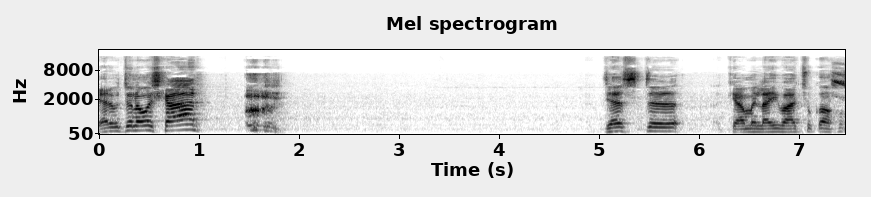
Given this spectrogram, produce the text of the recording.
यार बच्चों, नमस्कार। जस्ट, क्या मैं लाइव आ चुका हूँ?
